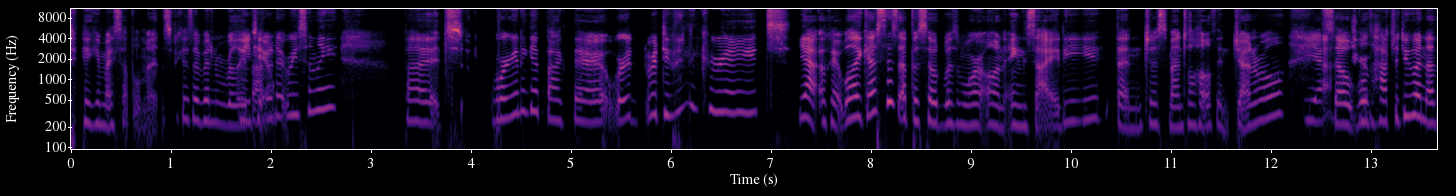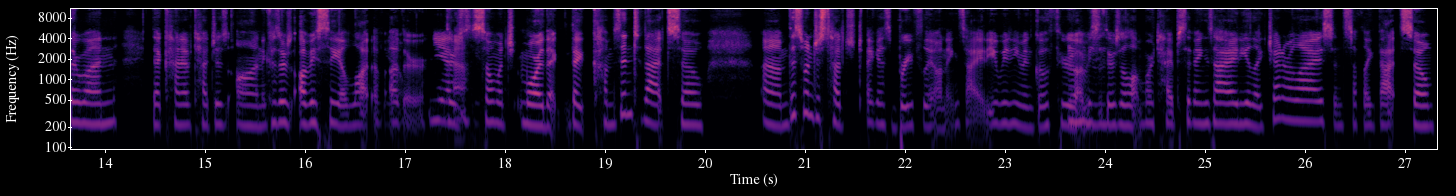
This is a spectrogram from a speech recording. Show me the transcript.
taking my supplements because I've been really Me bad too. at it recently. But we're gonna get back there. We're we're doing great. Yeah, okay. Well, I guess this episode was more on anxiety than just mental health in general. Yeah. So true. we'll have to do another one that kind of touches on because there's obviously a lot of yeah. other yeah. there's so much more that that comes into that. So um, this one just touched, I guess, briefly on anxiety. We didn't even go through. Mm-hmm. Obviously, there's a lot more types of anxiety, like generalized and stuff like that. So,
